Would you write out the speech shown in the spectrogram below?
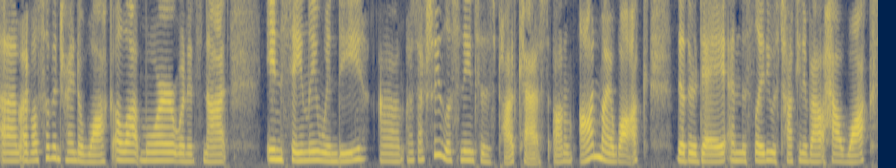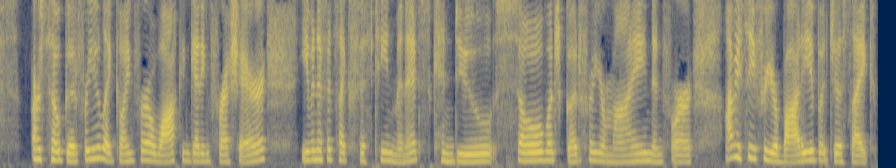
Um, I've also been trying to walk a lot more when it's not insanely windy. Um, I was actually listening to this podcast on on my walk the other day, and this lady was talking about how walks are so good for you. Like going for a walk and getting fresh air, even if it's like 15 minutes, can do so much good for your mind and for obviously for your body, but just like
